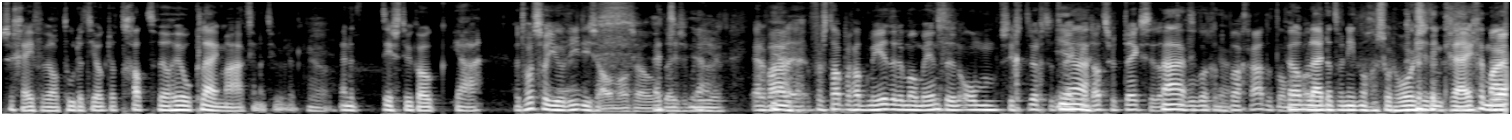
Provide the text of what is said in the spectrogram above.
ze geven wel toe dat hij ook dat gat wel heel klein maakte natuurlijk. Ja. En het, het is natuurlijk ook, ja, Het wordt zo juridisch allemaal zo Het- op deze ja. manier. Er waren, Ja. Verstappen had meerdere momenten om zich terug te trekken. Ja. Dat soort teksten. Dat, waar, gaat het dan wel blij dat we niet nog een soort hoorzitting krijgen. Maar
